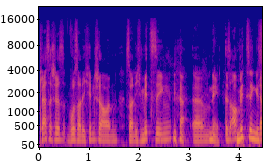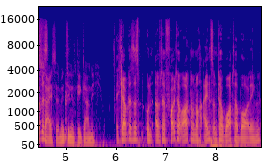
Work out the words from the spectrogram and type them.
Klassisches, wo soll ich hinschauen? Soll ich mitsingen? Ja. Ähm, Nee, ist auch mitsingen ist glaub, scheiße. Mitsingen geht gar nicht. Ich glaube, das ist und auf der Folterordnung noch eins unter Waterboarding,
